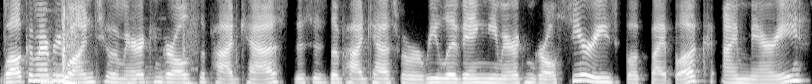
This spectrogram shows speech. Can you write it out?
Welcome, everyone, to American Girls, the podcast. This is the podcast where we're reliving the American Girl series book by book. I'm Mary.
